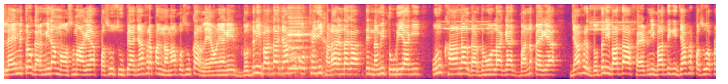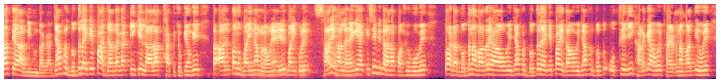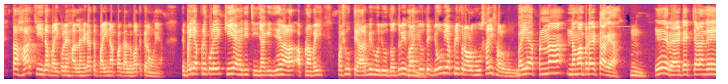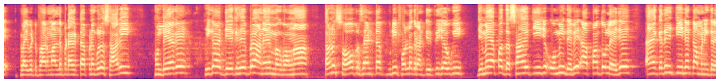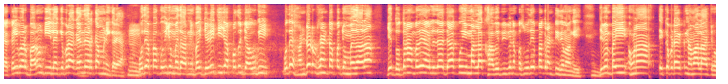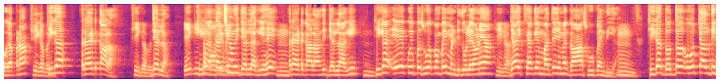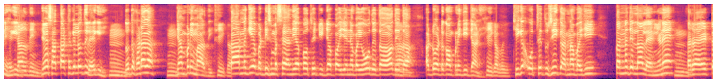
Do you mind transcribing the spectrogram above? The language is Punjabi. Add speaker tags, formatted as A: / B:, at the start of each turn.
A: ਲੈ ਮਿੱਤਰੋ, ਗਰਮੀ ਦਾ ਮੌਸਮ ਆ ਗਿਆ, ਪਸ਼ੂ ਸੂਪਿਆ ਜਾਂ ਫਿਰ ਆਪਾਂ ਨਵਾਂ ਪਸ਼ੂ ਘਰ ਲੈ ਆਉਣੇ ਆਗੇ। ਦੁੱਧ ਨਹੀਂ ਵੱਧਦਾ ਜਾਂ ਫਿਰ ਉੱਥੇ ਜੀ ਖੜਾ ਰਹਿੰਦਾਗਾ ਤੇ ਨਵੀਂ ਤੂੜੀ ਆ ਗਈ, ਉਹਨੂੰ ਖਾਣ ਨਾਲ ਦਰਦ ਹੋਣ ਲੱਗ ਗਿਆ, ਬੰਨ ਪੈ ਗਿਆ, ਜਾਂ ਫਿਰ ਦੁੱਧ ਨਹੀਂ ਵੱਧਦਾ, ਫੈਟ ਨਹੀਂ ਵੱਧਦੀਗੀ ਜਾਂ ਫਿਰ ਪਸ਼ੂ ਆਪਣਾ ਤਿਆਰ ਨਹੀਂ ਹੁੰਦਾਗਾ, ਜਾਂ ਫਿਰ ਦੁੱਧ ਲੈ ਕੇ ਭੱਜ ਜਾਂਦਾਗਾ, ਟੀਕੇ ਲਾ ਲਾ ਥੱਕ ਚੁੱਕੇ ਹੋਗੇ। ਤਾਂ ਅੱਜ ਤੁਹਾਨੂੰ ਬਾਈ ਨਾਲ ਮਿਲਾਉਣੇ ਆ, ਇਹ ਬਾਈ ਕੋਲੇ ਸਾਰੇ ਹੱਲ ਹੈਗੇ ਆ, ਕਿਸੇ ਵੀ ਤਰ੍ਹਾਂ ਦਾ ਪਸ਼ੂ ਹੋਵੇ ਤੁਹਾਡਾ ਦੁੱਧ ਨਾ ਵੱਧ ਰਿਹਾ ਹੋਵੇ ਜਾਂ ਫਿਰ ਦੁੱਧ ਲੈ ਕੇ ਭਜਦਾ ਹੋਵੇ ਜਾਂ ਫਿਰ ਦੁੱਧ ਉੱਥੇ ਜੀ ਖੜ ਗਿਆ ਹੋਵੇ ਫੈਟ ਨਾ ਵੱਧਦੀ ਹੋਵੇ ਤਾਂ ਹਰ ਚੀਜ਼ ਦਾ ਬਾਈ ਕੋਲੇ ਹੱਲ ਹੈਗਾ ਤੇ ਬਾਈ ਨਾਲ ਆਪਾਂ ਗੱਲਬਾਤ ਕਰਾਉਣੇ ਆ। ਤੇ ਬਾਈ ਆਪਣੇ ਕੋਲੇ ਕੀ ਇਹੋ ਜੀ ਚੀਜ਼ ਆ ਗਈ ਜਿਹਦੇ ਨਾਲ ਆਪਣਾ ਬਾਈ ਪਸ਼ੂ ਤਿਆਰ ਵੀ ਹੋ ਜੂ ਦੁੱਧ ਵੀ ਵੱਧ ਜੂ ਤੇ ਜੋ ਵੀ ਆਪਣੀ ਪ੍ਰੋਬਲਮ ਹੋਊ ਸਾਰੀ ਸੋਲਵ ਹੋ ਜੂ
B: ਬਾਈ ਆਪਣਾ ਨਵਾਂ ਪ੍ਰੋਡਕਟ ਆ ਗਿਆ।
A: ਹੂੰ।
B: ਇਹ ਰੈਟੈਕ ਵਾਲਿਆਂ ਦੇ ਫਲਾਈਵਿਟ ਫਾਰਮ ਦੇ ਪ੍ਰੋਡਕਟ ਆਪਣੇ ਕੋਲ ਸਾਰੀ ਹੁੰਦੇ ਹੈਗੇ ਠੀਕ ਆ? ਜੇ ਕਿਸੇ ਭਰਾ ਨੇ ਮੰਗਵਾਉਣਾ ਤਾਂ ਉਹਨੂੰ 100% ਪੂਰੀ ਫੁੱਲ ਗਾਰੰਟੀ ਦਿੱਤੀ ਜਾਊਗੀ। ਜਿਵੇਂ ਆਪਾਂ ਦੱਸਾਂਗੇ ਚੀਜ਼ ਉਵੇਂ ਹੀ ਦੇਵੇ ਆਪਾਂ ਤੋਂ ਲੈ ਜੇ ਐਂ ਕਹਦੇ ਚੀਜ਼ ਨੇ ਕੰਮ ਨਹੀਂ ਕਰਿਆ। ਕਈ ਵਾਰ ਬਾਹਰੋਂ ਚੀਜ਼ ਲੈ ਕੇ ਭਰਾ ਕਹਿੰਦੇ ਯਾਰ ਕੰਮ ਨਹੀਂ ਕਰਿਆ। ਉਹਦੇ ਆਪਾਂ ਕੋਈ ਜ਼ਿੰਮੇਦਾਰ ਨਹੀਂ। ਬਾਈ ਜਿਹੜੀ ਚੀਜ਼ ਆਪਾਂ ਤੋਂ ਜਾਊਗੀ ਉਹਦੇ 100% ਆਪਾਂ ਜ਼ਿੰਮੇਦਾਰ ਆ ਜੇ ਦੁੱਧ ਨਾ ਵਧੇ ਅਗਲੇ ਦਾ ਜਾਂ ਕੋਈ ਮੰਨ ਲਾ ਖਾਵੇ ਪੀਵੇ ਨਾ ਪਸ਼ੂ ਦੇ ਆਪਾਂ ਗਾਰੰਟੀ ਦੇਵਾਂਗੇ। ਜਿਵੇਂ ਬਾਈ ਹੁਣ ਇੱਕ ਪ੍ਰੋਡਕਟ ਨਵਾਂ ਲਾਂਚ ਹੋ ਗਿਆ ਆਪਣਾ।
A: ਠੀਕ ਆ ਬਾਈ।
B: ਠੀਕ ਆ? ਰੈਟ ਕਾਲਾ।
A: ਠੀਕ ਆ ਬਾਈ।
B: ਜੈਲ।
A: ਇਹ ਕੀ
B: ਠੀਕ
A: ਕੰਮ
B: ਆ
A: ਆਉਂਦੀ
B: ਕੈਲਸ਼ੀਅਮ ਦੀ ਜੈਲ ਆ ਗਈ ਇਹ
A: ਹੂੰ।
B: ਰੈਟ ਕਾਲਾਂ ਦੀ ਜੈਲ ਆ ਗਈ
A: ਹੂੰ।
B: ਠੀਕ ਆ ਇਹ ਕੋਈ ਪਸ਼ੂ ਆਪਾਂ ਬਈ ਮੰਡੀ ਤੋਂ ਲੈ ਆਉਣੇ ਆ
A: ਠੀਕ ਆ
B: ਜਾਂ ਇੱਥੇ ਆ ਕੇ ਮੱਝ ਜਿਵੇਂ ਗਾਂ ਸੂ ਪੈਂਦੀ ਆ
A: ਹੂੰ
B: ਠੀਕ ਆ ਦੁੱਧ ਉਹ ਚੱਲਦੀ ਨਹੀਂ ਹੈਗੀ
A: ਚੱਲਦੀ ਨਹੀਂ।
B: ਜਿਵੇਂ 7-8 ਕਿਲੋ ਦੀ ਰਹਿ ਗਈ
A: ਹੂੰ।
B: ਦੁੱਧ ਖੜਾਗਾ
A: ਹੂੰ।
B: ਜੰਪ ਨਹੀਂ ਮਾਰਦੀ
A: ਠੀਕ ਆ।
B: ਕਾਰਨ ਕੀ ਆ ਵੱਡੀ ਸਮੱਸਿਆ ਆਂਦੀ ਆ ਆਪਾਂ ਉੱਥੇ ਚੀਜ਼ਾਂ ਪਾਈ ਜਾਂਦੇ ਬਾਈ ਉਹ ਦੇਤਾ ਆ ਦੇਤਾ ਅੱਡੋ ਅੱਡ ਕੰਪਨੀ ਚੀਜ਼ਾਂ ਨੇ
A: ਠੀਕ ਆ ਬਾਈ
B: ਠੀਕ ਹੈ ਉੱਥੇ ਤੁਸੀਂ ਕਰਨਾ ਬਾਈ ਜੀ ਤਿੰਨ ਜੱਲਾਂ ਲੈਣੀਆਂ ਨੇ
A: ਹੂੰ।
B: ਰੈਟ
